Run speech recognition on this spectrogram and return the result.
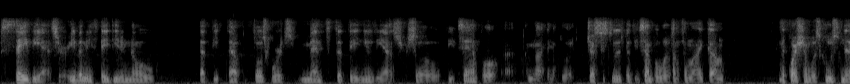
say the answer, even if they didn't know that the that those words meant that they knew the answer. So the example, uh, I'm not going to do it justice to this, but the example was something like, um, the question was, "Who's Ne-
